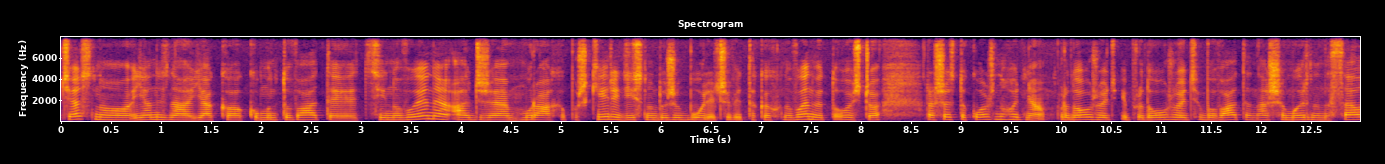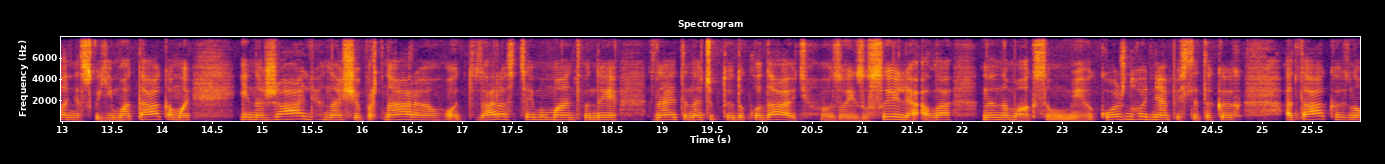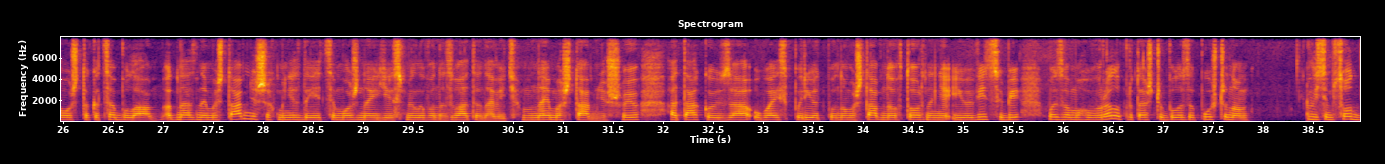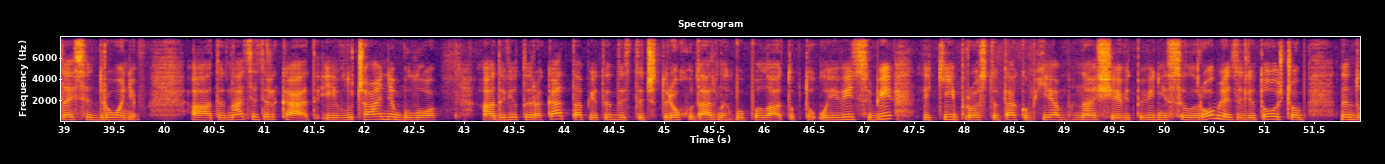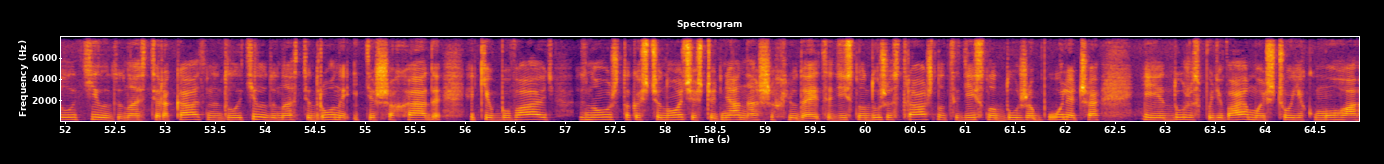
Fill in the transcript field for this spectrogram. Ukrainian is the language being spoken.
Чесно, я не знаю, як коментувати ці новини, адже мурахи по шкірі дійсно дуже боляче від таких новин, від того, що рашисти кожного дня продовжують і продовжують вбивати наше мирне населення своїми атаками. І, на жаль, наші партнери, от зараз в цей момент, вони, знаєте, начебто і докладають свої зусилля, але не на максимумі. Кожного дня після таких атак, знову ж таки, це була одна з наймасштабніших. Мені здається, можна її сміливо назвати навіть наймасштабнішою атакою за увесь період повномасштабного вторгнення. І уявіть собі, ми з вами говорили про те, що було запущено. 810 дронів, 13 ракет, і влучання було 9 ракет та 54 ударних БПЛА. Тобто, уявіть собі, який просто так об'єм наші відповідні сили роблять для того, щоб не долетіли до нас ті ракети, не долетіли до нас ті дрони і ті шахеди, які вбивають знову ж таки щоночі, щодня наших людей. Це дійсно дуже страшно, це дійсно дуже боляче, і дуже сподіваємося, що якомога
